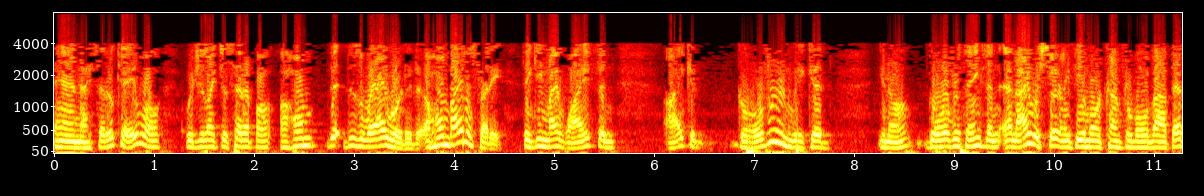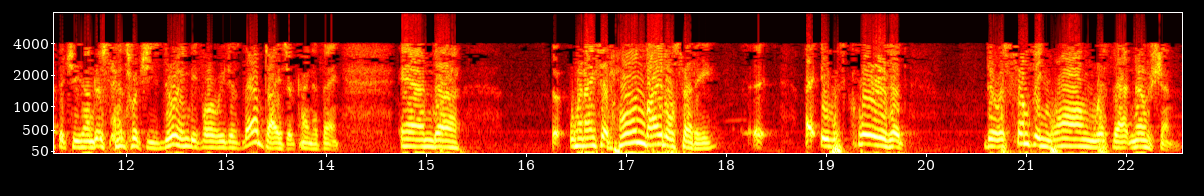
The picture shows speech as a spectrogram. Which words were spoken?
And I said, "Okay, well, would you like to set up a, a home? This is the way I worded it: a home Bible study, thinking my wife and I could go over and we could you know, go over things, and, and I would certainly feel more comfortable about that, that she understands what she's doing before we just baptize her kind of thing. And uh, when I said home Bible study, it, it was clear that there was something wrong with that notion.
